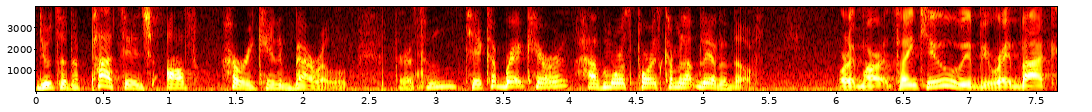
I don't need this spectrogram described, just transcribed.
due to the passage of Hurricane Beryl. Person, take a break here. Have more sports coming up later, though. All right, Mark, thank you. We'll be right back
